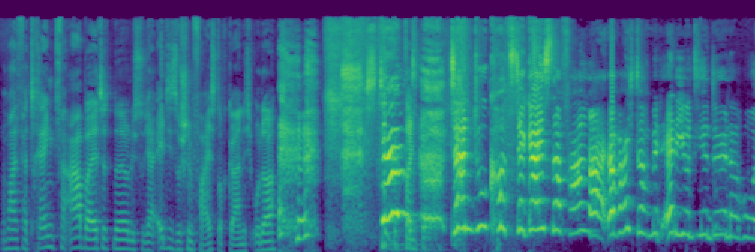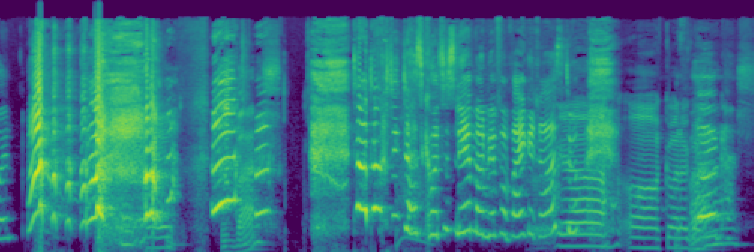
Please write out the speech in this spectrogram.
nochmal verdrängt, verarbeitet, ne? Und ich so, ja, Eddie, so schlimm fahre ich doch gar nicht, oder? Stimmt! Dann, dann, du kurz der Geisterfahrer, da war ich doch mit Eddie und hier einen Döner holen. Was? Da dachte ich, das kurzes Leben an mir vorbeigerast. Ja, oh Gott, oh Gott. Was?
